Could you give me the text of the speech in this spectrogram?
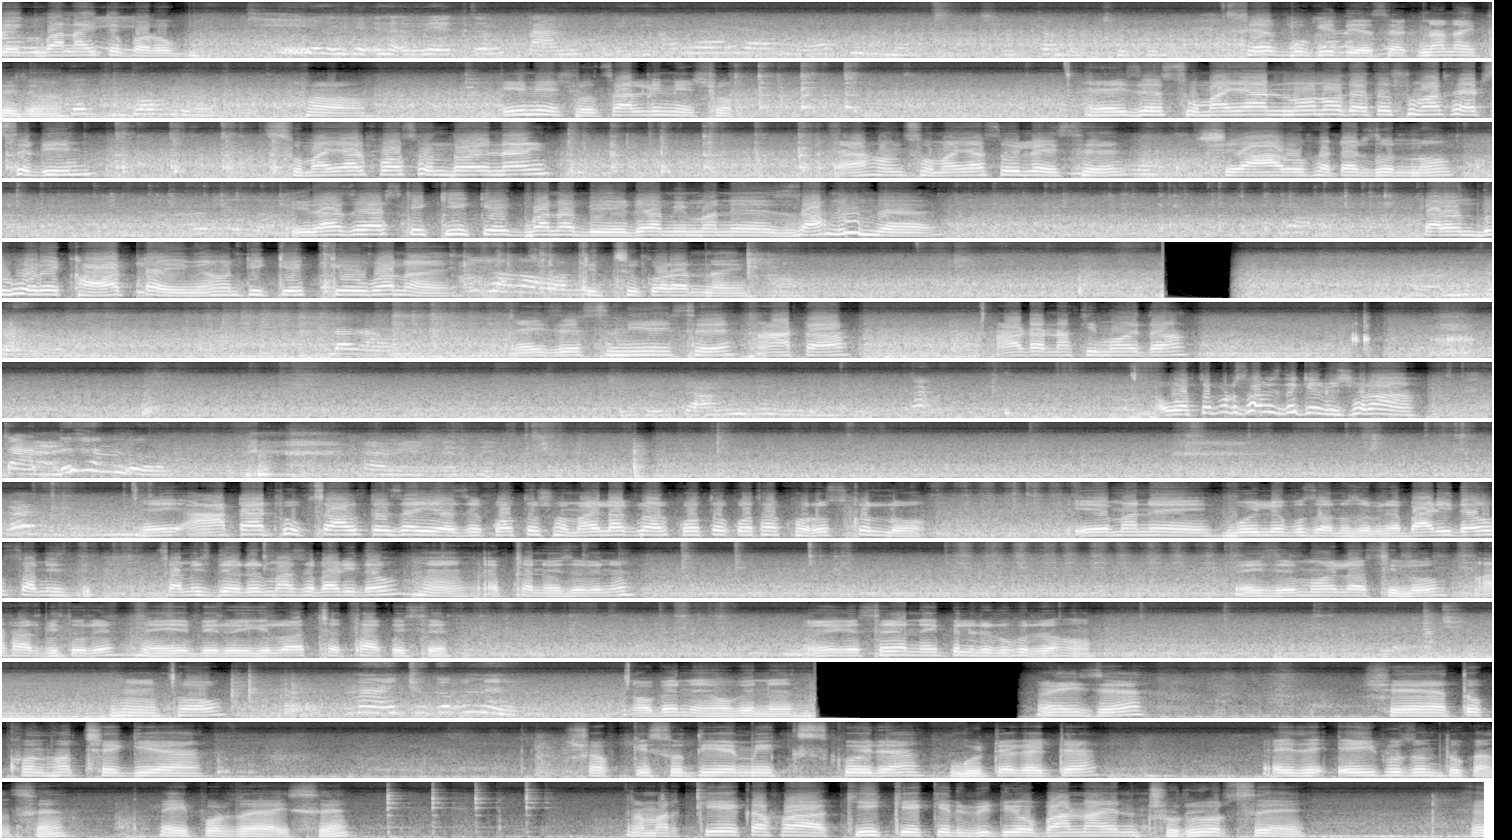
কেক বানাইতে পারো। শেখ বুকি দিয়েছে এক না নাই তো হ্যাঁ। ইনে এসো চাল নিয়ে এসো। এই যে সুমাইয়ার ননদ এত সময় ফেটছে ডিম। সুমাইয়ার পছন্দ হয় নাই। এখন সুমাইয়া চলে এসে সে আরও ফেটার জন্য। এরা যে আজকে কি কেক বানাবে, এটা আমি মানে জানি না। কারণ দুপুরে খাওয়ার টাইম এখন কি কেক কেউ বানায়? কিচ্ছু করার নাই। এই যে নিয়ে এসে আটা। আটা নাকি ময়দা? অত বড় সাইজ দেখে সরা চার দেখেন তো এই আটা ঠুক চালতে যাইয়া যে কত সময় লাগল আর কত কথা খরচ করল এ মানে বইলে বোঝানো যাবে না। বাড়ি দাও চামিচ চামিচ দিয়ে ওটার মাঝে বাড়ি দাও হ্যাঁ একখানে হয়ে যাবে না। এই যে ময়লা ছিল আঠার ভিতরে এই বের হয়ে গেল আচ্ছা থাক হয়েছে হয়ে গেছে আর এই প্লেটের উপরে রাখো। হুম খাও। হবে না হবে না। এই যে সে এতক্ষণ হচ্ছে গিয়া সব কিছু দিয়ে মিক্স কইরা গুইটা গাইটা এই যে এই পর্যন্ত কানছে এই পর্যায়ে আইছে। আমার কেক আফা, কি কেকের ভিডিও বানায়, শুরু হচ্ছে।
